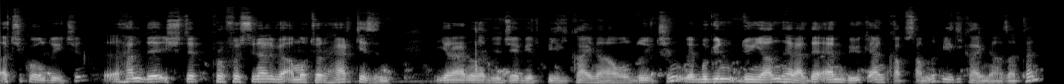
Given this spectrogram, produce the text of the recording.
açık olduğu için e, hem de işte profesyonel ve amatör herkesin yararlanabileceği bir bilgi kaynağı olduğu için ve bugün dünyanın herhalde en büyük, en kapsamlı bilgi kaynağı zaten.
